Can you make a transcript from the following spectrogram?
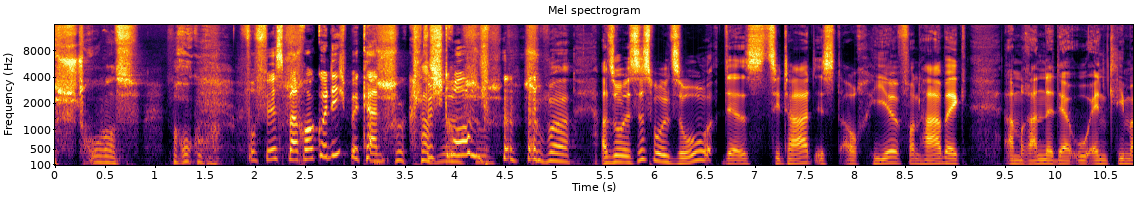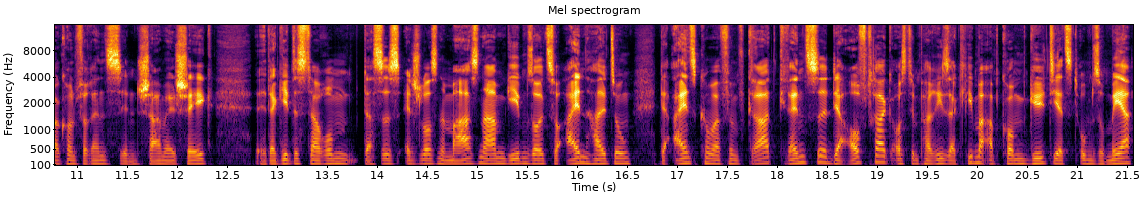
Strom aus Marokko. Wofür ist Marokko nicht bekannt? So Für Strom. Super. Also es ist wohl so, das Zitat ist auch hier von Habeck am Rande der UN-Klimakonferenz in Sharm el-Sheikh. Äh, Da geht es darum, dass es entschlossene Maßnahmen geben soll zur Einhaltung der 1,5 Grad Grenze. Der Auftrag aus dem Pariser Klimaabkommen gilt jetzt umso mehr,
